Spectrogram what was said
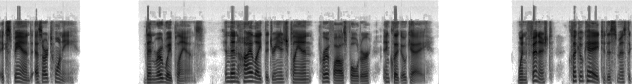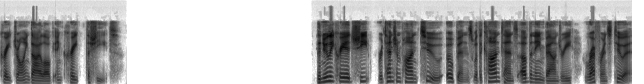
expand SR20, then Roadway Plans, and then highlight the Drainage Plan Profiles folder and click OK. When finished, Click OK to dismiss the Create Drawing dialog and create the sheet. The newly created sheet Retention Pond 2 opens with the contents of the name boundary referenced to it.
